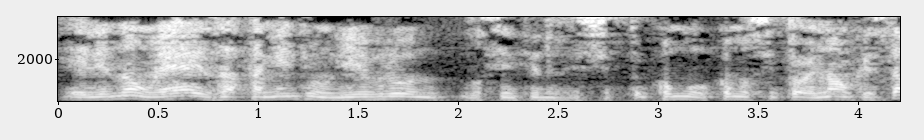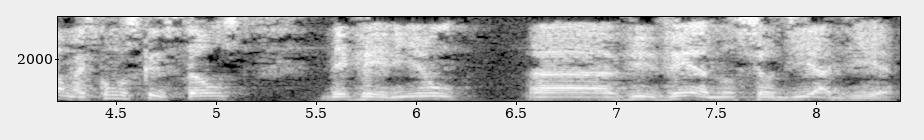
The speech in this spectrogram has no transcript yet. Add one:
Ele não é exatamente um livro no sentido de se, como, como se tornar um cristão, mas como os cristãos deveriam uh, viver no seu dia a dia.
